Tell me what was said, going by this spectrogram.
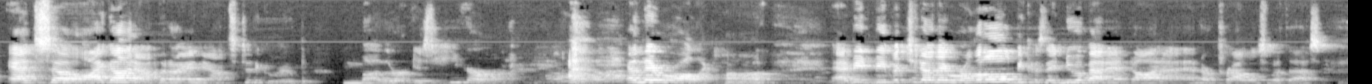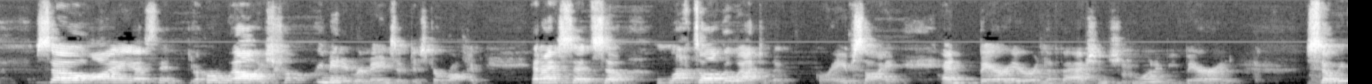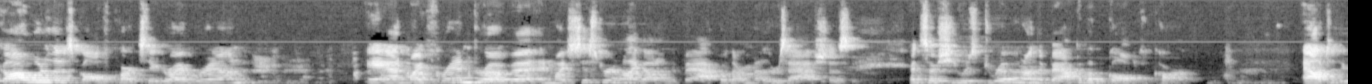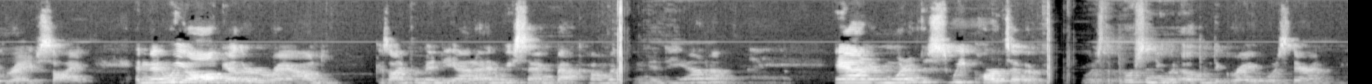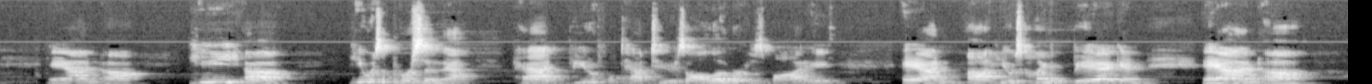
And so I got up and I announced to the group, Mother is here. and they were all like, huh? I mean, but you know, they were a little because they knew about Aunt Donna and her travels with us. So I uh, said to her, well, her cremated remains have just arrived. And I said, so let's all go out to the gravesite and bury her in the fashion she'd want to be buried. So we got one of those golf carts they drive around, and my friend drove it, and my sister and I got on the back with our mother's ashes. And so she was driven on the back of a golf cart out to the gravesite. And then we all gathered around, because I'm from Indiana, and we sang Back Home Again in Indiana. And one of the sweet parts of it was the person who had opened the grave was there, and uh, he uh, he was a person that had beautiful tattoos all over his body, and uh, he was kind of big, and and uh,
